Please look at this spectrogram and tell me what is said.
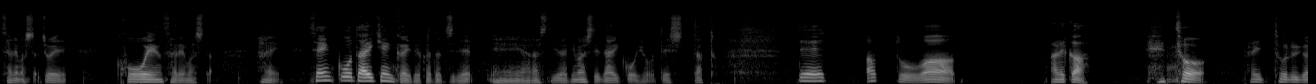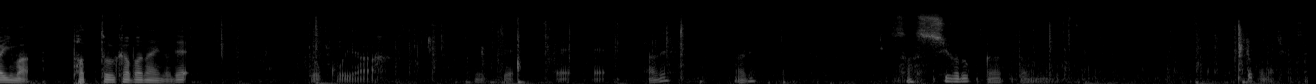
されました。上映公演されました。はい。先行体験会という形で、えー、やらせていただきまして大好評でしたと。で、あとは、あれか、えっと、タイトルが今、パッと浮かばないので、どこや、ええあれ？あれ？冊子がどっかあったんだちょっと待ちくださ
